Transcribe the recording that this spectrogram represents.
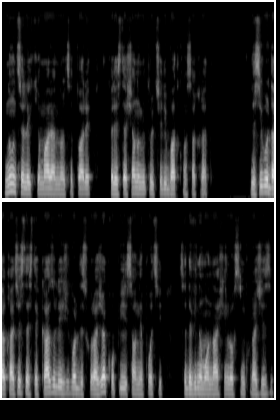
nu înțeleg chemarea înălțătoare care este așa numitul celibat consacrat. Desigur, dacă acesta este cazul, ei își vor descuraja copiii sau nepoții să devină monahi în loc să încurajeze.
